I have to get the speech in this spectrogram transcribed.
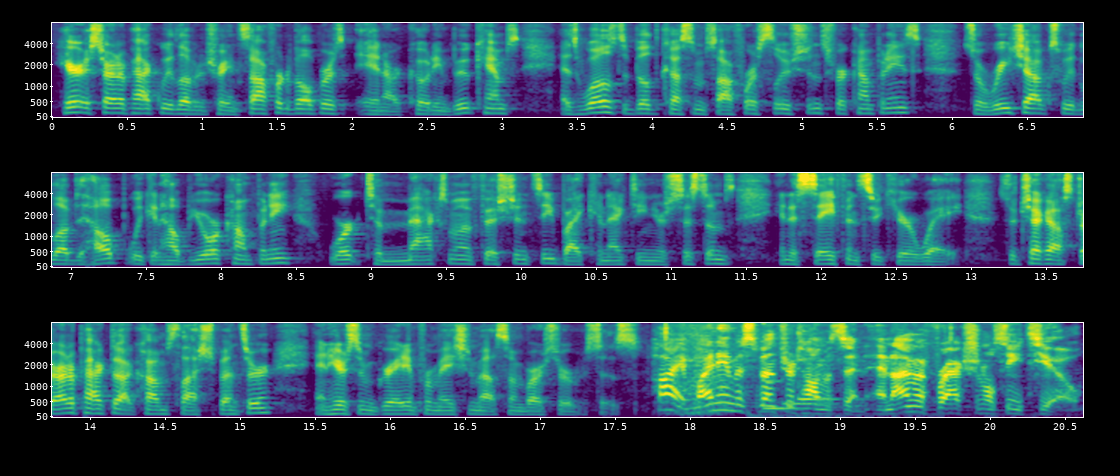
Here at Startup Hakk, we love to train software developers in our coding boot camps, as well as to build custom software solutions for companies. So reach out because we'd love to help. We can help your company work to maximum efficiency by connecting your systems in a safe and secure way. So check out startuphakk.com slash Spencer, and here's some great information about some of our services. Hi, my name is Spencer Thomason, and I'm a fractional CTO.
